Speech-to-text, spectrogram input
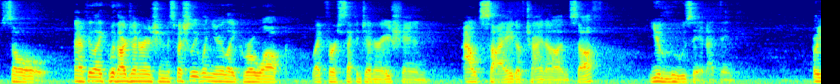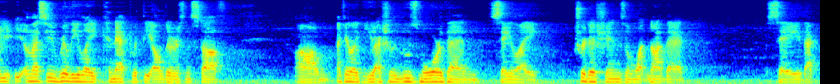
So, I feel like with our generation, especially when you're like grow up, like first, second generation outside of China and stuff, you lose it, I think. Or you- unless you really like connect with the elders and stuff, um, I feel like you actually lose more than say like traditions and whatnot that say that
